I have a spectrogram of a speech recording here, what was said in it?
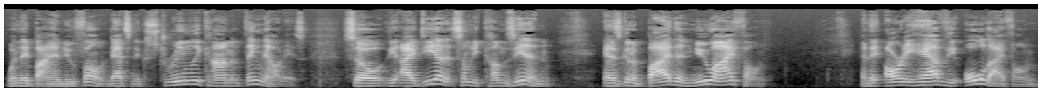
when they buy a new phone. That's an extremely common thing nowadays. So the idea that somebody comes in and is going to buy the new iPhone and they already have the old iPhone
